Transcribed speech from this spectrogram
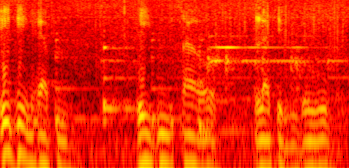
is in heaven, even so let him do.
